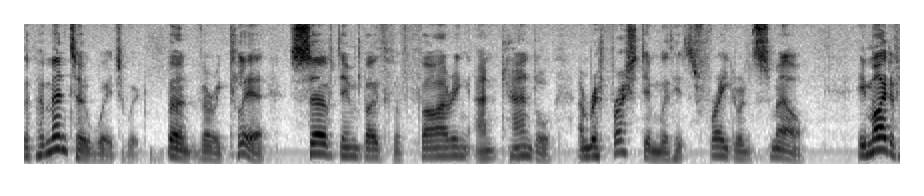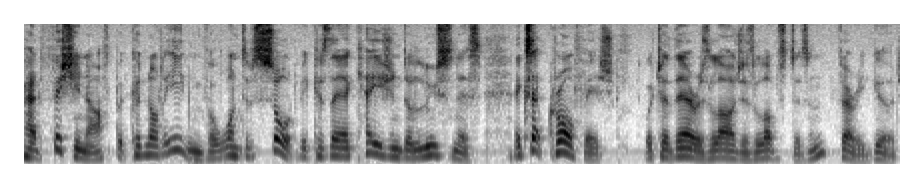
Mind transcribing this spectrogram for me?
The pimento which, which burnt very clear, served him both for firing and candle, and refreshed him with its fragrant smell. He might have had fish enough, but could not eat them for want of salt, because they occasioned a looseness, except crawfish, which are there as large as lobsters, and very good.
